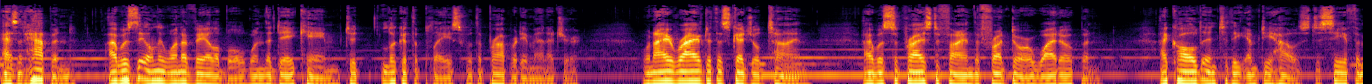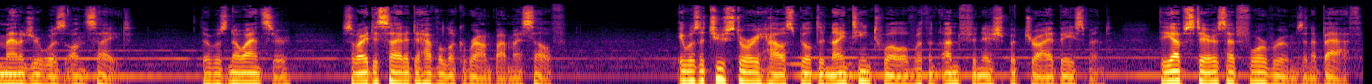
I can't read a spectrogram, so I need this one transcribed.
As it happened, I was the only one available when the day came to look at the place with the property manager. When I arrived at the scheduled time, I was surprised to find the front door wide open. I called into the empty house to see if the manager was on site. There was no answer, so I decided to have a look around by myself. It was a two story house built in 1912 with an unfinished but dry basement. The upstairs had four rooms and a bath.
